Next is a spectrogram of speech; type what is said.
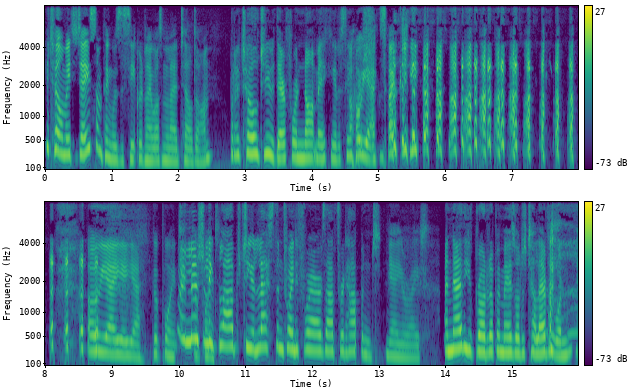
You told me today something was a secret and I wasn't allowed to tell Don. But I told you, therefore, not making it a secret. Oh yeah, exactly. oh yeah, yeah, yeah. Good point. I Good literally point. blabbed to you less than 24 hours after it happened. Yeah, you're right. And now that you've brought it up, I may as well just tell everyone.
